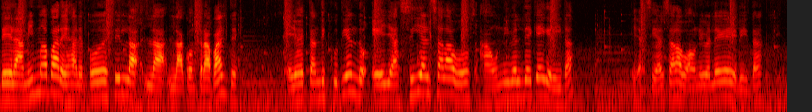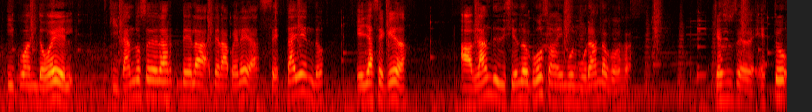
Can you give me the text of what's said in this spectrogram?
de la misma pareja le puedo decir la, la, la contraparte. Ellos están discutiendo, ella sí alza la voz a un nivel de que grita y así alza la voz a un nivel de que grita. Y cuando él, quitándose de la, de, la, de la pelea, se está yendo, ella se queda hablando y diciendo cosas y murmurando cosas. ¿Qué sucede? Esto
